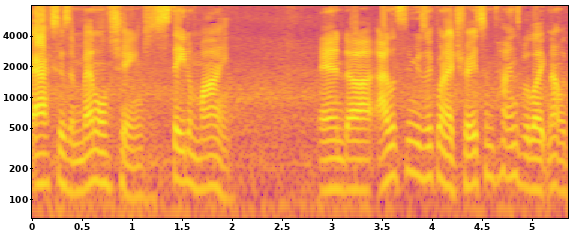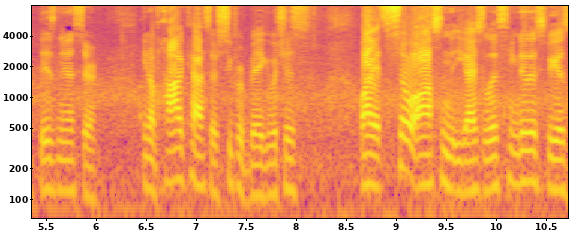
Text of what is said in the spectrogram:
acts as a mental change, a state of mind. And uh, I listen to music when I trade sometimes, but like not with business or, you know, podcasts are super big, which is why it's so awesome that you guys are listening to this because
